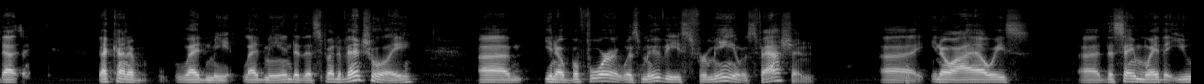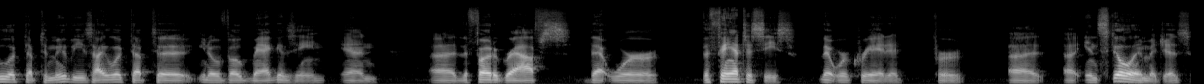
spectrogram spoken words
that that kind of led me led me into this. But eventually, um, you know, before it was movies, for me it was fashion. Uh, you know, I always uh, the same way that you looked up to movies, I looked up to you know Vogue magazine and uh, the photographs that were the fantasies that were created for uh, uh, in still images.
